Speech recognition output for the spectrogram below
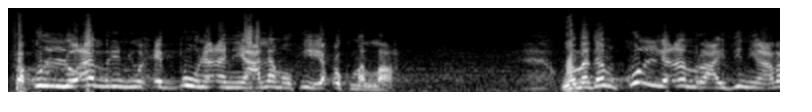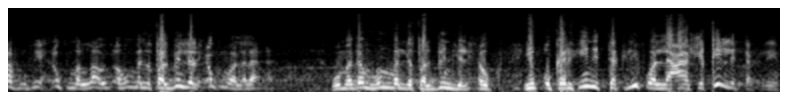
فكل أمر يحبون أن يعلموا فيه حكم الله. وما دام كل أمر عايزين يعرفوا فيه حكم الله يبقى هم اللي طالبين للحكم ولا لا؟ وما دام هم اللي طالبين للحكم يبقوا كارهين التكليف ولا عاشقين للتكليف؟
